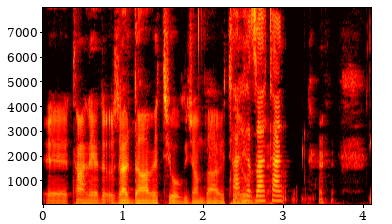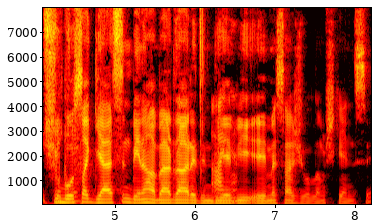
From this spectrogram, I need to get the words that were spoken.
Ee, Talya'ya da özel davet yollayacağım. Davetiye yollayacağım. zaten Şu boss'a gelsin beni haberdar edin diye Aynen. bir e, mesaj yollamış kendisi.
